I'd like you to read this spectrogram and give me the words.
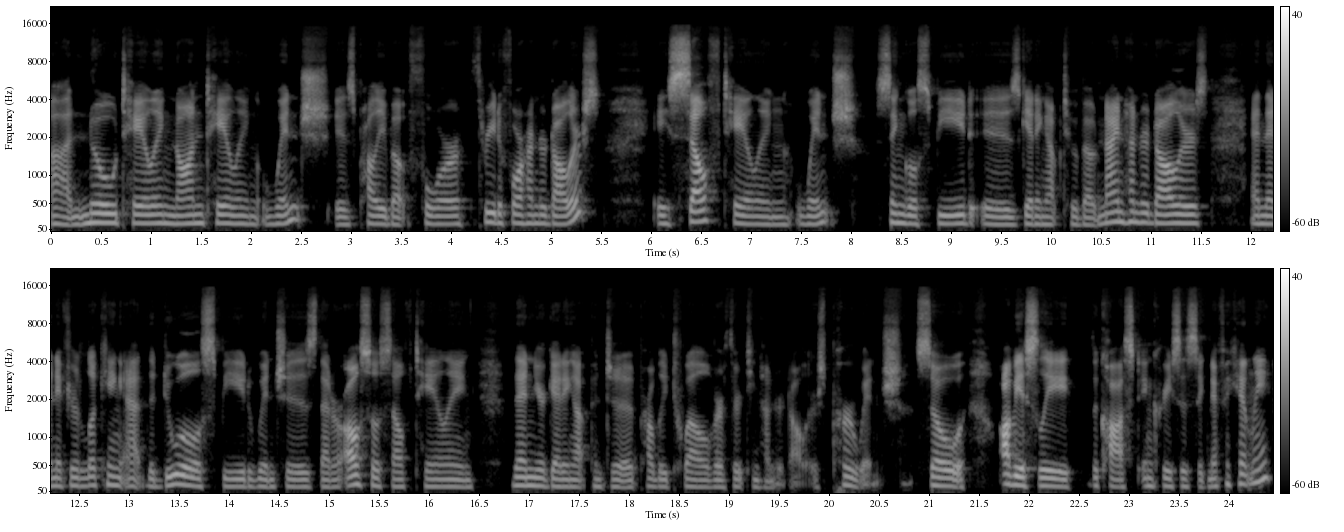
uh, no tailing, non-tailing winch is probably about four, three to four hundred dollars. A self-tailing winch single speed is getting up to about $900. And then if you're looking at the dual speed winches that are also self tailing, then you're getting up into probably 12 or $1,300 per winch. So obviously the cost increases significantly,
